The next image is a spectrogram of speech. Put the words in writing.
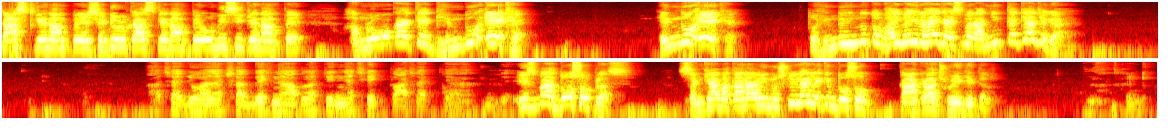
कास्ट के नाम पे शेड्यूल कास्ट के नाम पे ओबीसी के नाम पे हम लोगों का कि हिंदू एक है। हिंदू एक है। तो हिंदू हिंदू तो भाई भाई रहेगा इसमें राजनीति का क्या जगह है? अच्छा दो हज़ार छब्बीस में आप लोग कितने सीट पा सकते हैं। इस बार 200 प्लस। संख्या बताना अभी मुश्किल है लेकिन 200 का आंकड़ा छुएगी दल। Thank you.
